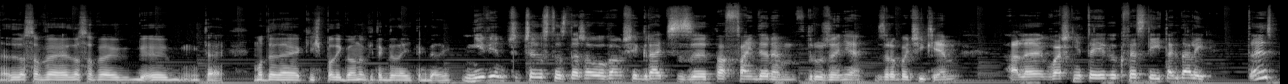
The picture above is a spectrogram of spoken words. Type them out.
losowe, losowe te modele jakichś poligonów i tak dalej, i tak dalej. Nie wiem, czy często zdarzało wam się grać z Pathfinderem w drużynie, z robocikiem, ale właśnie te jego kwestie i tak dalej to jest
